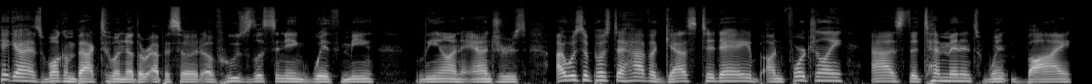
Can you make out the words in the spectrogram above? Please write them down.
Hey guys, welcome back to another episode of Who's Listening with me, Leon Andrews. I was supposed to have a guest today, unfortunately, as the 10 minutes went by,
